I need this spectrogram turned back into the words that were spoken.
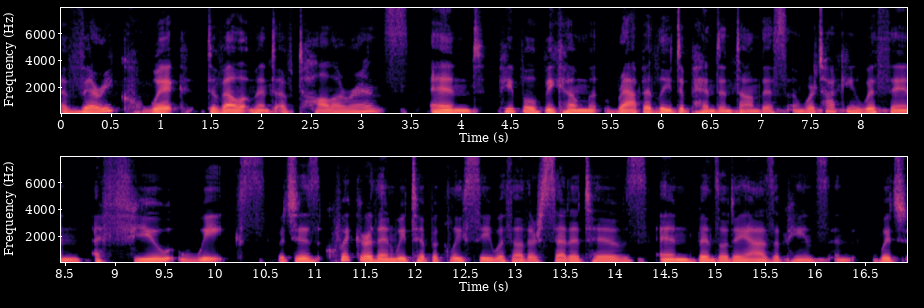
a very quick development of tolerance and people become rapidly dependent on this. And we're talking within a few weeks, which is quicker than we typically see with other sedatives and benzodiazepines, and which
